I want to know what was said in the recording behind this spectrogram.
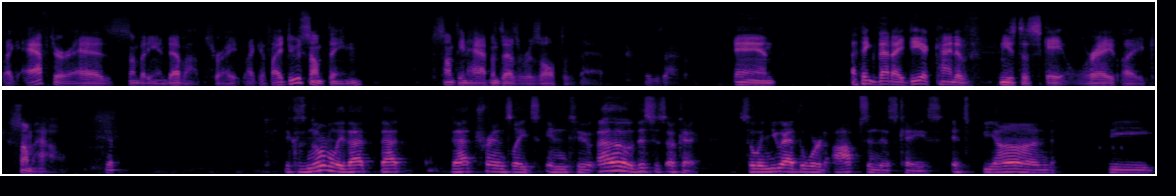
like after as somebody in DevOps, right? Like if I do something, something happens as a result of that. exactly. And I think that idea kind of needs to scale, right? Like somehow. Yep. Because normally that that that translates into oh this is okay so when you add the word ops in this case it's beyond the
